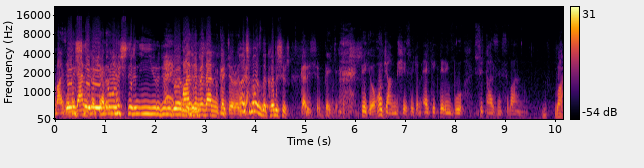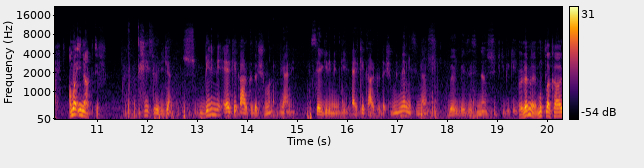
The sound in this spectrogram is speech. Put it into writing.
Malzemeden o mi işlerin, hocam? o işlerin iyi yürüdüğünü görmedim. Malzemeden mi kaçar hocam? Kaçmaz da karışır. Karışır peki. Peki hocam bir şey söyleyeceğim. Erkeklerin bu süt haznesi var mı? Var ama inaktif. Bir şey söyleyeceğim. Benim bir erkek arkadaşımın yani sevgilimin değil erkek arkadaşımın memesinden süt böyle bezesinden süt gibi geliyor. Öyle mi? Mutlaka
